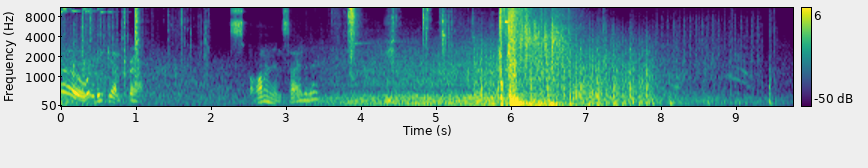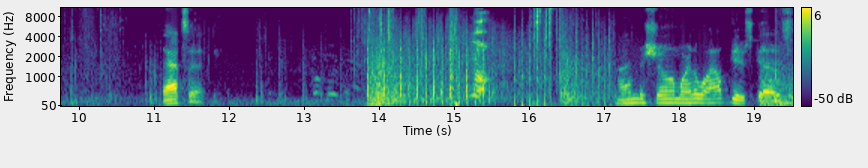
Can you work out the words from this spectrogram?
Oh, where'd he come from? Spawning inside of there? That's it. Time to show him where the wild goose goes.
